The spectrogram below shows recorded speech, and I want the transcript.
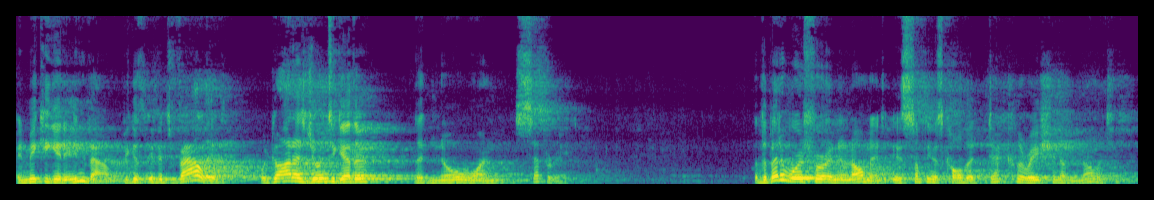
and making it invalid. Because if it's valid, what God has joined together, let no one separate. The better word for an annulment is something that's called a declaration of nullity,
